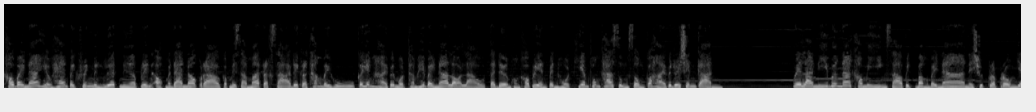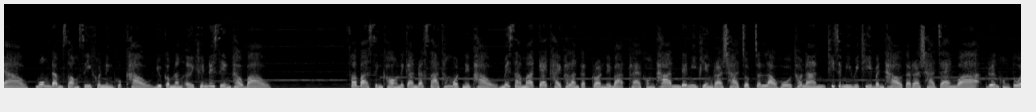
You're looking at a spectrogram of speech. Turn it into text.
เขาใบหน้าเหี่ยวแห้งไปครึ่งหนึ่งเลือดเนื้อปลิ้นออกมาด้านนอกราวกับไม่สามารถรักษาได้กระทั่งใบหู ก็ยังหายไปหมดทำให้ใบหน้าหล่อเหลาแต่เดิมของเขาเปลี่ยนเป็นโหดเหี้ยมท่งท่าสูงส่งก็หายไปด้วยเช่นกันเวลานี้เบื้องหน้าเขามีหญิงสาวปิดบังใบหน้าในชุดกระโปรงยาว ม่วงดำสองสีคนหนึ่งคุกเข่าอยู่กำลังเอ่ยขึ้นด้วยเสียงแผ่วเบา ฟาบาทสิ่งของในการรักษาทั้งหมดในเผ่า ไม่สามารถแก้ไขพลังกัดกร่อนในบาดแผลของท่าน ได้มีเพียงราชาจบจนเหล่าโหเท่านั้นที่จะมีวิธีบรรเทาแต่ราชาแจ้งว่า เรื่องของตัว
